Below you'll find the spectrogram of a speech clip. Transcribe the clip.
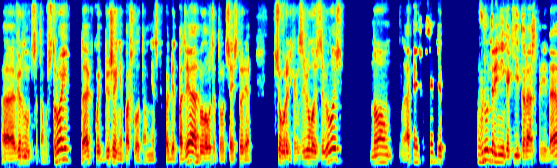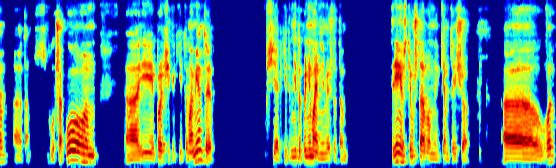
э, вернуться там в строй, да, какое-то движение пошло, там несколько побед подряд было, вот эта вот вся история, все вроде как завелось, завелось, но, опять же, все эти внутренние какие-то распри, да, э, там, с Глушаковым и прочие какие-то моменты, все какие-то недопонимания между там тренерским штабом и кем-то еще. Вот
